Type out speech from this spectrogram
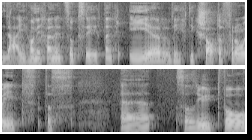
Nein, habe ich auch nicht so gesehen. Ich denke eher richtig Schadenfreude, dass äh, so Leute, die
